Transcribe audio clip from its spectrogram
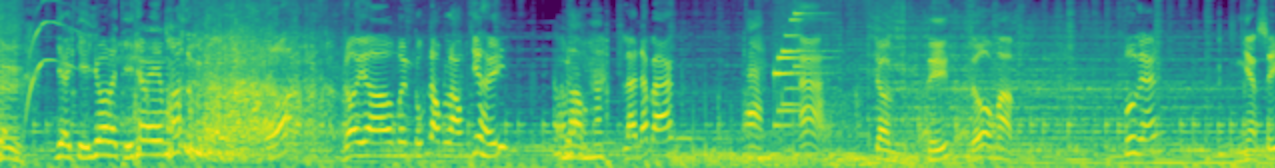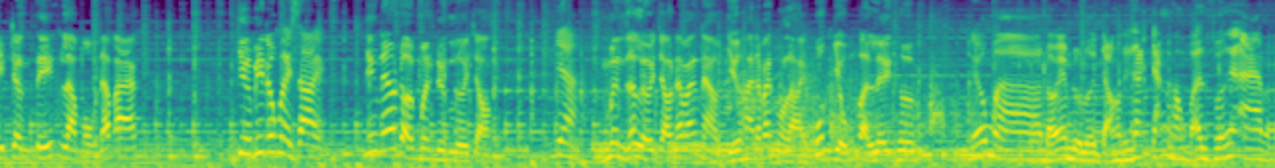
Giờ chị vô là chị theo em hết luôn. Ủa? Rồi ờ, mình cũng đồng lòng với hỷ Đồng lòng ha. Là đáp án. À. A. Trần tiến đúng không ạ? Phương án nhạc sĩ trần tiến là một đáp án chưa biết đúng hay sai nhưng nếu đội mình được lựa chọn dạ. mình sẽ lựa chọn đáp án nào giữa hai đáp án còn lại quốc dũng và lê thương? Nếu mà đội em được lựa chọn thì chắc chắn không phải là phương án a rồi.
